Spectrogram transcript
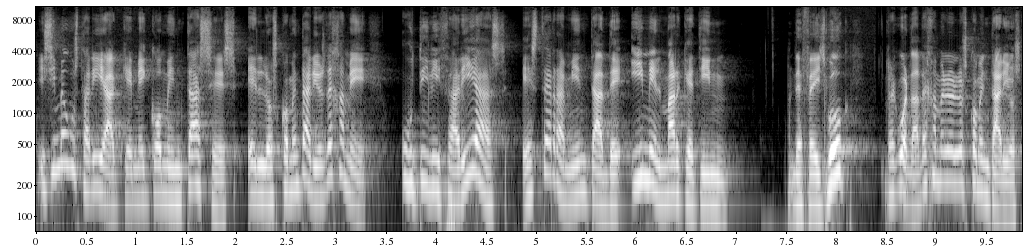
Y si me gustaría que me comentases en los comentarios, déjame, ¿utilizarías esta herramienta de email marketing de Facebook? Recuerda, déjamelo en los comentarios.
